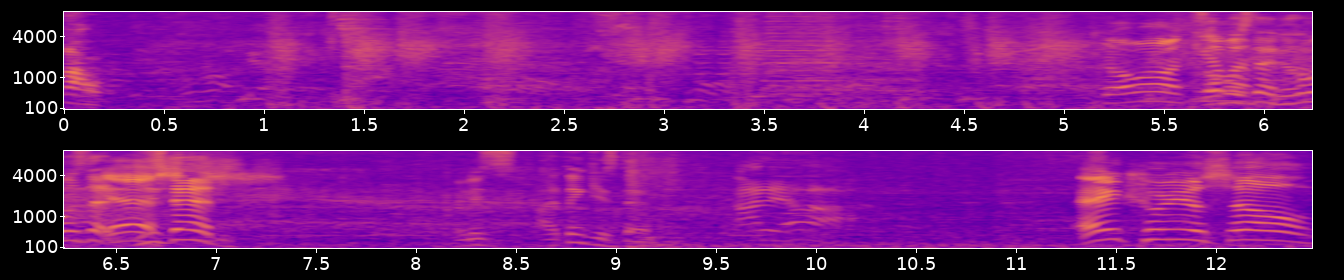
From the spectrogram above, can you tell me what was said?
Ow! Come on, He's kill almost him. dead. He's almost dead. Yes. He's dead. At least I think he's dead. Anchor yourself,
